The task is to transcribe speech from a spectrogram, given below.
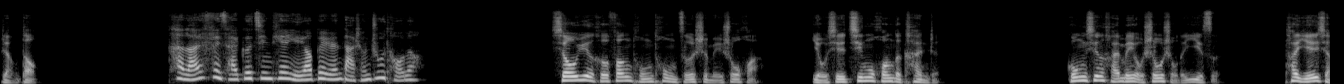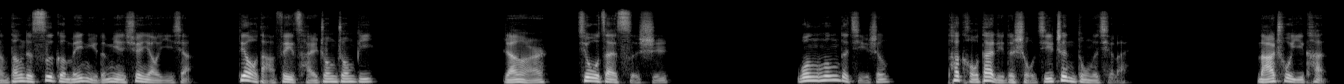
嚷道：“看来废材哥今天也要被人打成猪头了。”肖韵和方彤彤则是没说话，有些惊慌的看着。龚星还没有收手的意思，他也想当着四个美女的面炫耀一下，吊打废材装装逼。然而就在此时，嗡嗡的几声，他口袋里的手机震动了起来，拿出一看。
